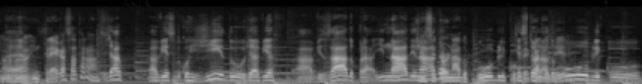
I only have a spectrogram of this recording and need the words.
né? aham, entrega a Satanás. já havia sido corrigido, já havia avisado para e nada e Tinha nada se tornado público tinha se tornado dele. público.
